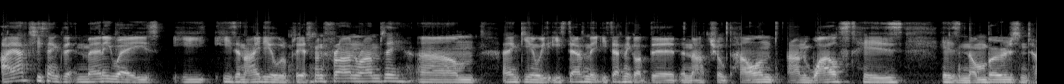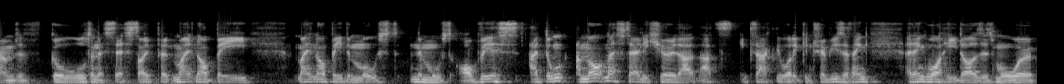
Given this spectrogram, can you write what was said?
I actually think that in many ways he, he's an ideal replacement for Aaron Ramsey. Um, I think you know he's definitely he's definitely got the, the natural talent, and whilst his his numbers in terms of goals and assists output might not be might not be the most the most obvious. I don't. I'm not necessarily sure that that's exactly what he contributes. I think I think what he does is more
